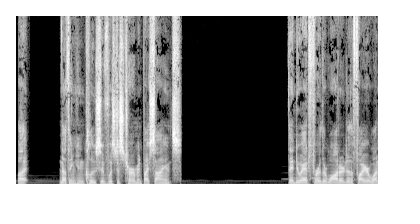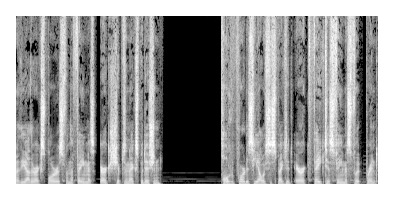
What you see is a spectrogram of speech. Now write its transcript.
But nothing conclusive was determined by science. Then, to add further water to the fire, one of the other explorers from the famous Eric Shipton expedition told reporters he always suspected Eric faked his famous footprint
